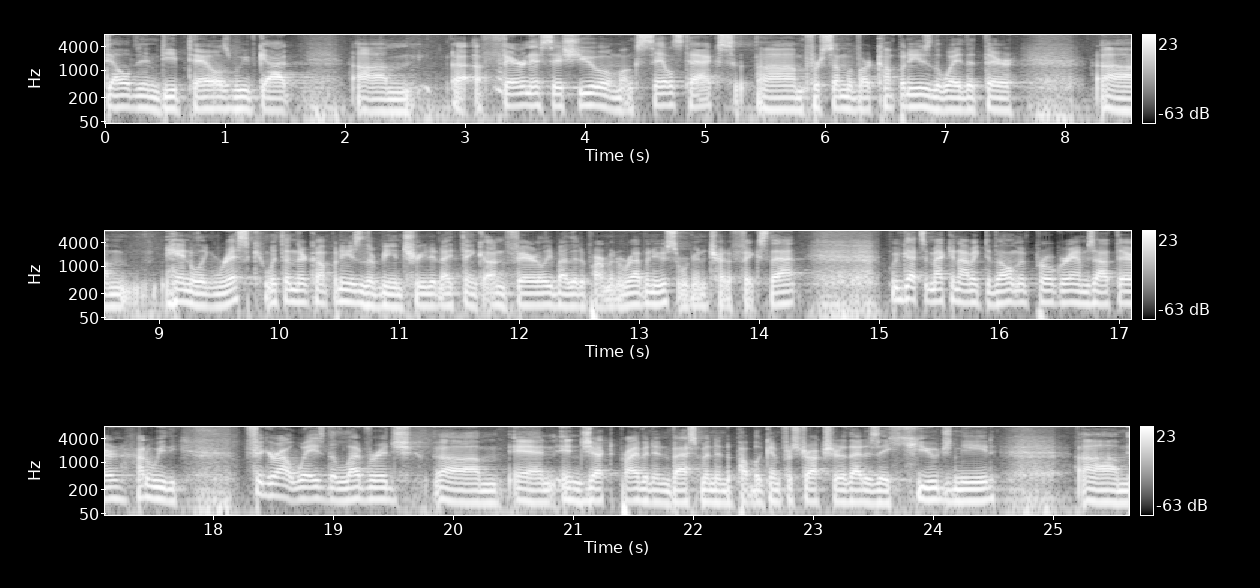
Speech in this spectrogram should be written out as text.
delved in details, we've got um, a, a, fairness issue amongst sales tax um, for some of our companies, the way that they're um, handling risk within their companies. They're being treated, I think, unfairly by the Department of Revenue. So we're going to try to fix that. We've got some economic development programs out there. How do we figure out ways to leverage um, and inject private investment into public infrastructure? That is a huge need. Um,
